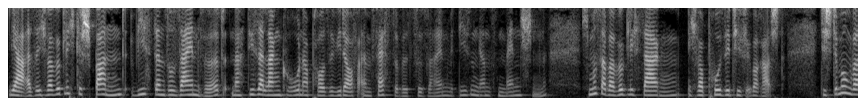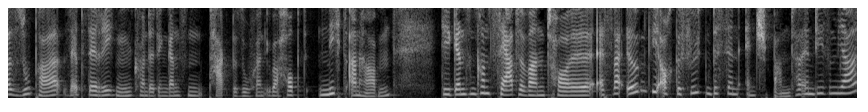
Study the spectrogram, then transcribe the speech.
Ja, also ich war wirklich gespannt, wie es denn so sein wird, nach dieser langen Corona-Pause wieder auf einem Festival zu sein mit diesen ganzen Menschen. Ich muss aber wirklich sagen, ich war positiv überrascht. Die Stimmung war super, selbst der Regen konnte den ganzen Parkbesuchern überhaupt nichts anhaben. Die ganzen Konzerte waren toll. Es war irgendwie auch gefühlt ein bisschen entspannter in diesem Jahr.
